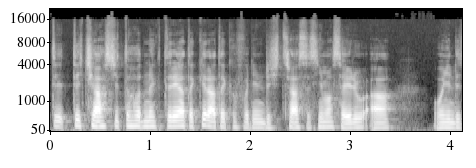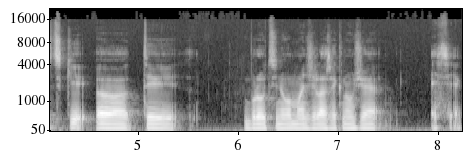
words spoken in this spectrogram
ty, ty části toho dne, které já taky rád jako fotím, když třeba se s nima sejdu a oni vždycky uh, ty budoucí nebo manžela řeknou, že, jestli,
